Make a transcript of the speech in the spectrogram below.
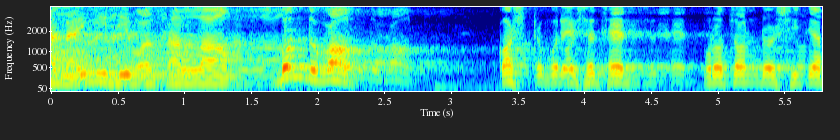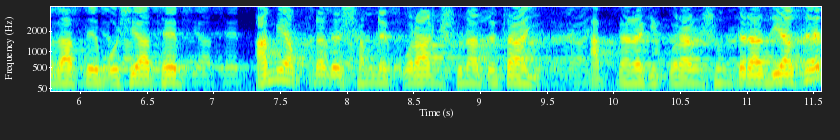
আলাইহি ওয়াসাল্লাম। বন্ধুগণ, কষ্ট করে এসেছেন প্রচণ্ড শীতের রাতে বসে আছেন। আমি আপনাদের সামনে কোরআন শোনাতে চাই। আপনারা কি কোরআন শুনতে রাজি আছেন?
